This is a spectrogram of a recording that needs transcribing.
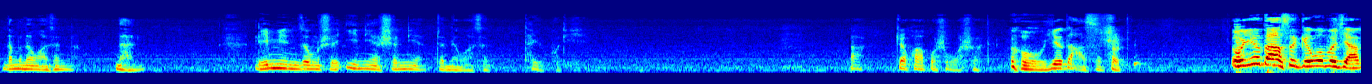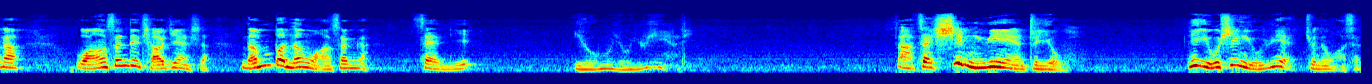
能不能往生呢？难。临命终是一念十念真能往生，他有菩提心。啊，这话不是我说的，偶一大师说的。偶一大师给我们讲啊，往生的条件是能不能往生啊，在你有没有愿力啊，在信愿之有。你有信有愿就能往生，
